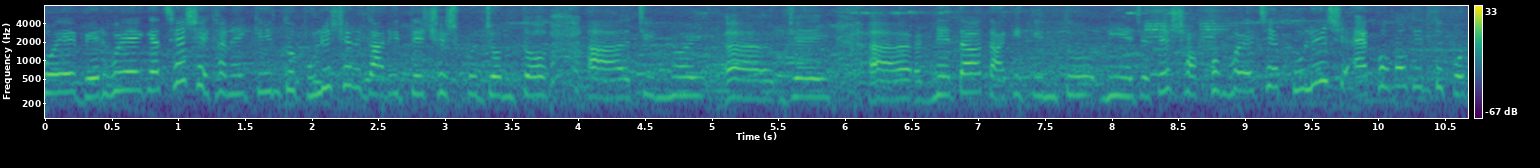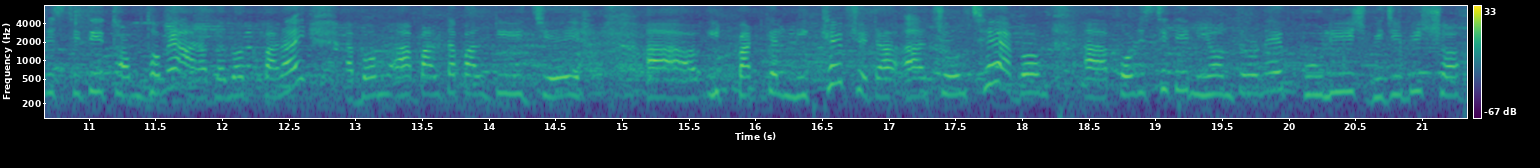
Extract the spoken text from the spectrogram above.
হয়ে বের হয়ে গেছে, সেখানে কিন্তু পুলিশের গাড়িতে শেষ পর্যন্ত আহ, যে নেতা তাকে কিন্তু নিয়ে যেতে সক্ষম হয়েছে। পুলিশ এখনও কিন্তু পরিস্থিতি থমথমে আদালত পাড়ায় এবং পাল্টাপাল্টি যে ইটপাটকেল নিক্ষেপ সেটা চলছে এবং পরিস্থিতি নিয়ন্ত্রণে পুলিশ বিজিবি সহ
